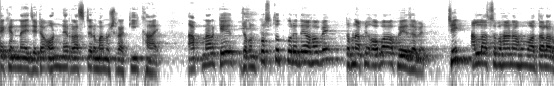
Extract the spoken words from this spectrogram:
দেখেন নাই, যেটা অন্যের রাষ্ট্রের মানুষরা কি খায়? আপনাকে যখন প্রস্তুত করে দেওয়া হবে, তখন আপনি অবাক হয়ে যাবেন। ঠিক আল্লাহ সুবাহানাহমাতালার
